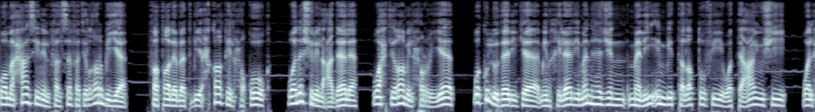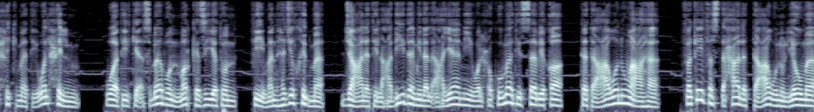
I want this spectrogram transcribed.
ومحاسن الفلسفة الغربية فطالبت بإحقاق الحقوق ونشر العدالة واحترام الحريات وكل ذلك من خلال منهج مليء بالتلطف والتعايش والحكمة والحلم. وتلك أسباب مركزية في منهج الخدمة جعلت العديد من الأعيان والحكومات السابقة تتعاون معها. فكيف استحال التعاون اليوم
